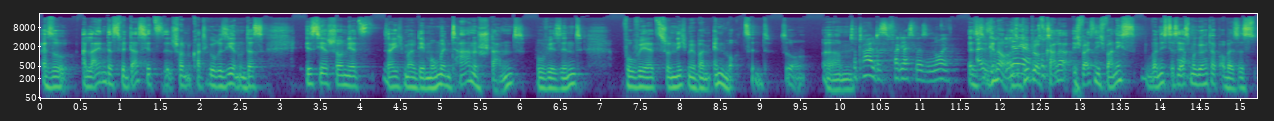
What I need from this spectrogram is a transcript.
Also allein, dass wir das jetzt schon kategorisieren und das ist ja schon jetzt, sage ich mal, der momentane Stand, wo wir sind, wo wir jetzt schon nicht mehr beim N-Wort sind. So, ähm, Total, das ist vergleichsweise neu. also, genau, also ja, ja, People of total. Color, ich weiß nicht, wann ich es wann ich das erste Mal gehört habe, aber es ist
